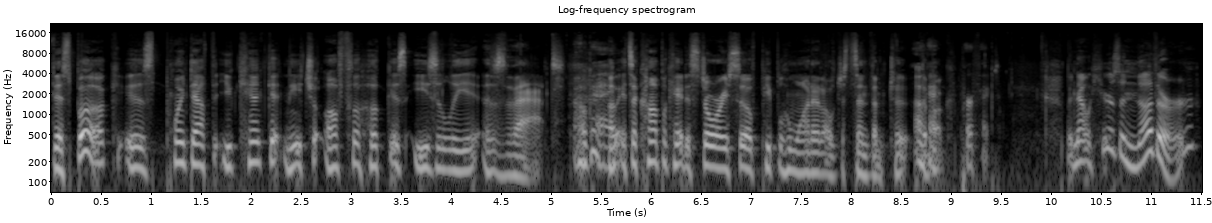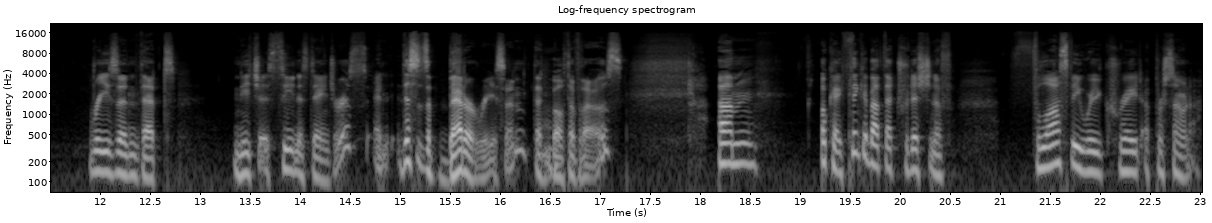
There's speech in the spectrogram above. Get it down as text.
this book is point out that you can't get Nietzsche off the hook as easily as that. Okay. Uh, it's a complicated story, so if people who want it, I'll just send them to the book. Perfect. But now here's another reason that Nietzsche is seen as dangerous, and this is a better reason than both of those. Um, okay, think about that tradition of philosophy where you create a persona.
